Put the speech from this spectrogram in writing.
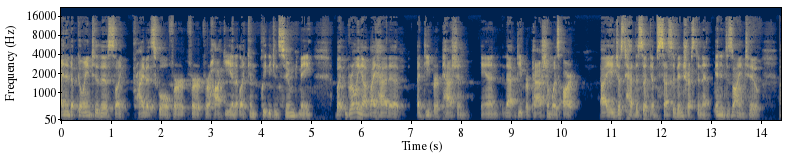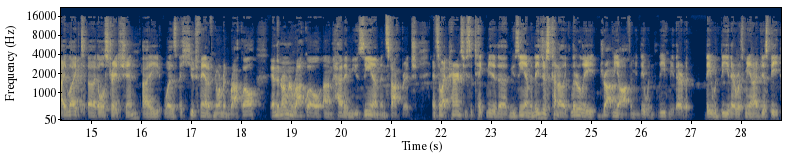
I ended up going to this like private school for for for hockey, and it like completely consumed me. But growing up, I had a a deeper passion, and that deeper passion was art. I just had this like obsessive interest in it, and in design too. I liked uh, illustration. I was a huge fan of Norman Rockwell, and the Norman Rockwell um, had a museum in Stockbridge. And so my parents used to take me to the museum, and they just kind of like literally drop me off. I mean, they wouldn't leave me there, but they would be there with me, and I'd just be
